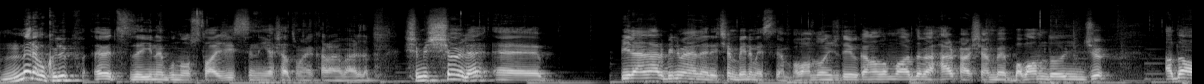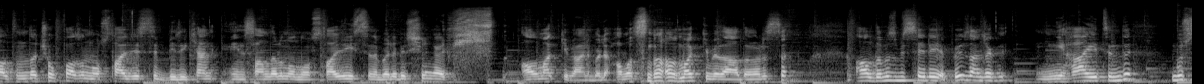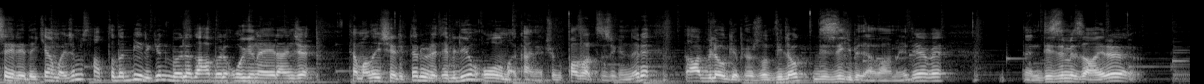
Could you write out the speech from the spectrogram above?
Merhaba kulüp. Evet size yine bu nostalji hissini yaşatmaya karar verdim. Şimdi şöyle, e, bilenler bilmeyenler için benim eskiden Babam da Oyuncu diye bir kanalım vardı ve her perşembe Babam da Oyuncu adı altında çok fazla nostaljisi biriken insanların o nostalji hissini böyle bir şırınga almak gibi hani böyle havasını almak gibi daha doğrusu aldığımız bir seri yapıyoruz. Ancak nihayetinde bu serideki amacımız haftada bir gün böyle daha böyle oyun eğlence temalı içerikler üretebiliyor olmak. Hani çünkü pazartesi günleri daha vlog yapıyoruz. O vlog dizi gibi devam ediyor ve yani dizimiz ayrı,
